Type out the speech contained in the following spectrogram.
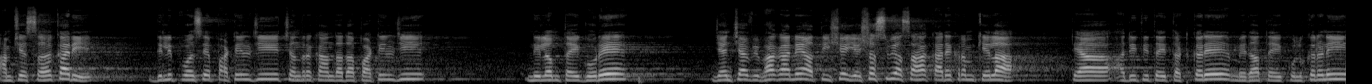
आमचे सहकारी दिलीप वळसे पाटीलजी चंद्रकांतदादा पाटीलजी नीलमताई गोरे ज्यांच्या विभागाने अतिशय यशस्वी असा हा कार्यक्रम केला त्या आदितीताई तटकरे मेधाताई कुलकर्णी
